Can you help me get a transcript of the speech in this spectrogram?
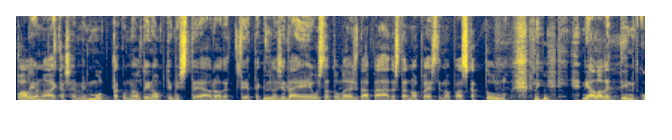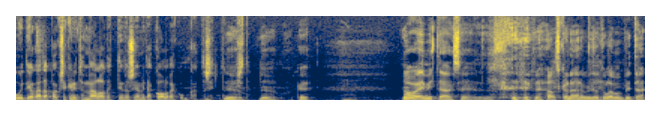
paljon aikaisemmin, mutta kun me oltiin optimisteja ja odotettiin, että kyllä sitä EUsta tulee sitä päätöstä nopeasti, no paskat tullut, niin, niin aloitettiin nyt kuitenkin joka tapauksessa. Nythän me aloitettiin tosiaan mitä kolme kuukautta sitten. Joo, joo okei. Okay. No ei mitään, se hauska nähdä mitä tuleman pitää.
